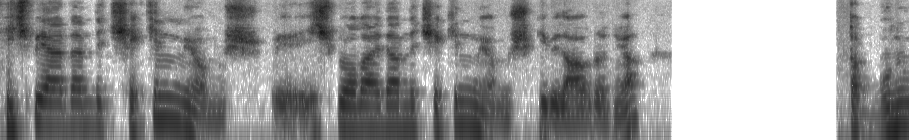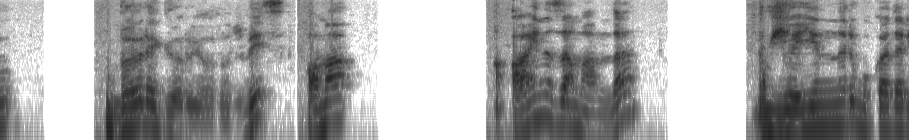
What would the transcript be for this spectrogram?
Hiçbir yerden de çekinmiyormuş. e, Hiçbir olaydan da çekinmiyormuş gibi davranıyor. Tabii bunu böyle görüyoruz biz. Ama aynı zamanda bu yayınları bu kadar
